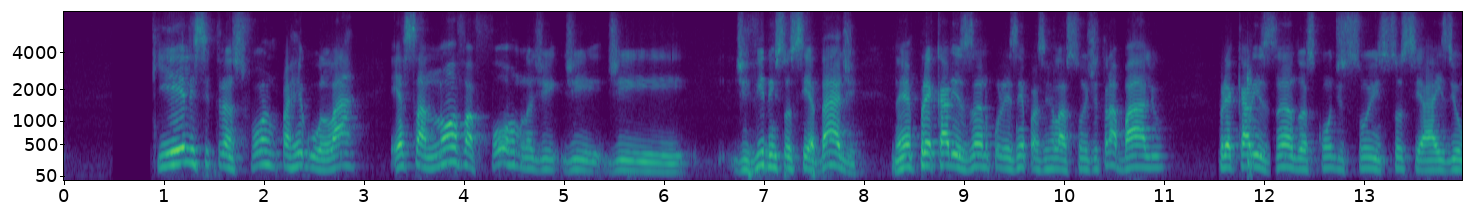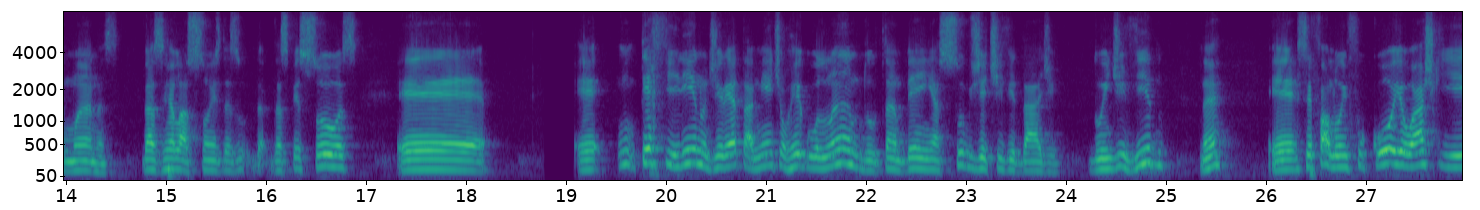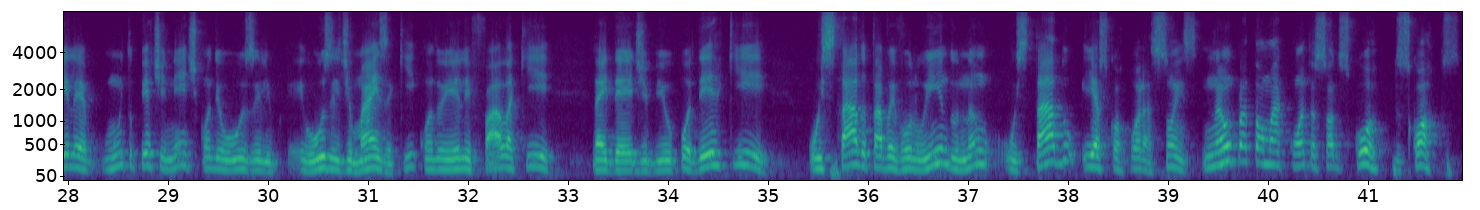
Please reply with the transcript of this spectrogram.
que ele se transforme para regular essa nova fórmula de, de, de, de vida em sociedade, né? precarizando, por exemplo, as relações de trabalho, precarizando as condições sociais e humanas das relações das, das pessoas, é, é, interferindo diretamente ou regulando também a subjetividade do indivíduo, né? É, você falou em Foucault e eu acho que ele é muito pertinente quando eu uso ele, eu uso ele demais aqui, quando ele fala que na ideia de biopoder que o Estado estava evoluindo, não o Estado e as corporações, não para tomar conta só dos, corpos, dos corpos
